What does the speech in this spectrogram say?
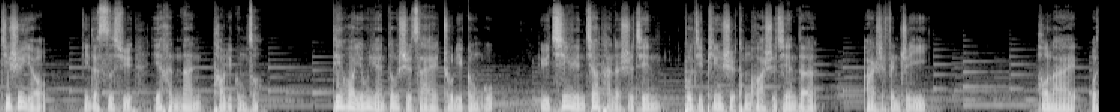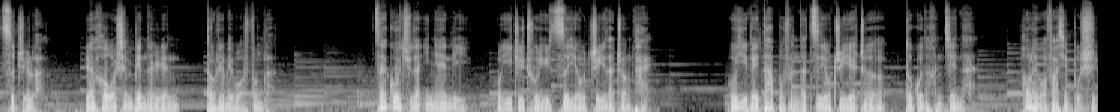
即使有，你的思绪也很难逃离工作。电话永远都是在处理公务，与亲人交谈的时间不及平时通话时间的二十分之一。后来我辞职了，然后我身边的人都认为我疯了。在过去的一年里，我一直处于自由职业的状态。我以为大部分的自由职业者都过得很艰难，后来我发现不是，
